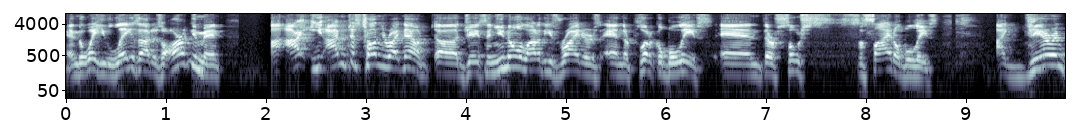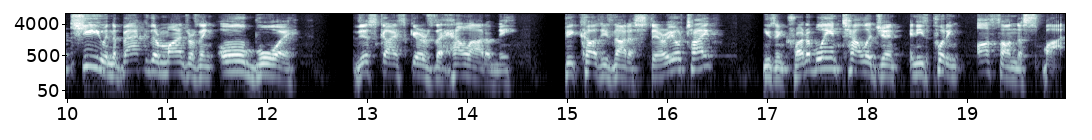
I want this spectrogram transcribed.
and the way he lays out his argument, I, I, am just telling you right now, uh, Jason, you know a lot of these writers and their political beliefs and their social societal beliefs. I guarantee you in the back of their minds are saying, oh boy, this guy scares the hell out of me because he's not a stereotype. He's incredibly intelligent and he's putting us on the spot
